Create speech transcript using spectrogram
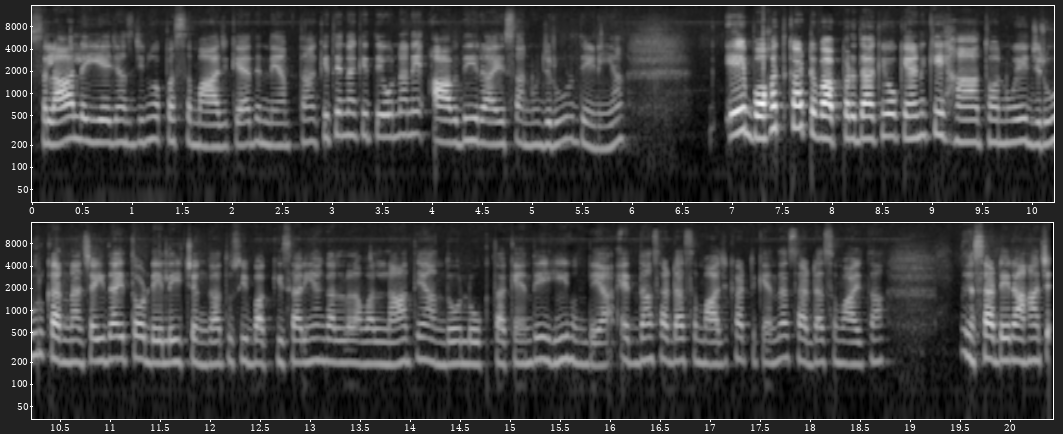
ਸਲਾਹ ਲਈਏ ਜਾਂ ਜਿਹਨੂੰ ਆਪਾਂ ਸਮਾਜ ਕਹਿ ਦਿੰਨੇ ਆ ਤਾਂ ਕਿਤੇ ਨਾ ਕਿਤੇ ਉਹਨਾਂ ਨੇ ਆਪਦੀ رائے ਸਾਨੂੰ ਜ਼ਰੂਰ ਦੇਣੀ ਆ ਇਹ ਬਹੁਤ ਘੱਟ ਵਾਪਰਦਾ ਕਿ ਉਹ ਕਹਿਣ ਕਿ ਹਾਂ ਤੁਹਾਨੂੰ ਇਹ ਜ਼ਰੂਰ ਕਰਨਾ ਚਾਹੀਦਾ ਇਹ ਤੁਹਾਡੇ ਲਈ ਚੰਗਾ ਤੁਸੀਂ ਬਾਕੀ ਸਾਰੀਆਂ ਗੱਲਾਂ ਵੱਲ ਨਾ ਧਿਆਨ ਦਿਓ ਲੋਕ ਤਾਂ ਕਹਿੰਦੇ ਹੀ ਹੁੰਦੇ ਆ ਇਦਾਂ ਸਾਡਾ ਸਮਾਜ ਘੱਟ ਕਹਿੰਦਾ ਸਾਡਾ ਸਮਾਜ ਤਾਂ ਸਾਡੇ ਰਾਹਾਂ 'ਚ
